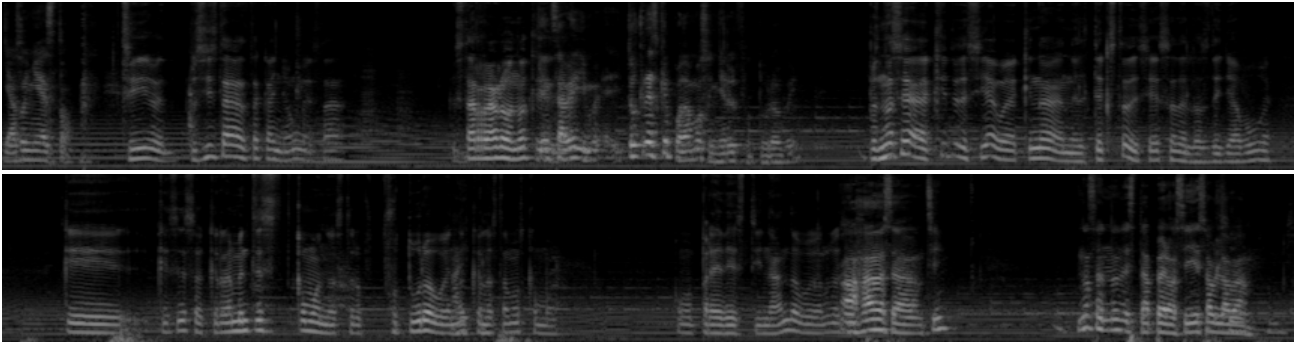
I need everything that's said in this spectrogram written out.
ya soñé esto. Sí, güey. Pues sí está, está cañón, güey. Está, está raro, ¿no? Que, ¿Quién sabe? Y ¿Tú crees que podamos soñar el futuro, güey? Pues no sé, aquí te decía, güey, aquí en, el texto decía eso de los déjà vu, güey. Que, que es eso, que realmente es como nuestro futuro, güey, ¿no? Ay. Que lo estamos como, como predestinando, güey, algo así. Ajá, o sea, sí. No sé dónde está, pero sí, eso hablaba Sí.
